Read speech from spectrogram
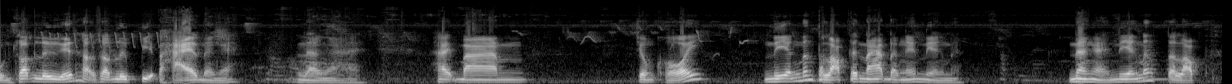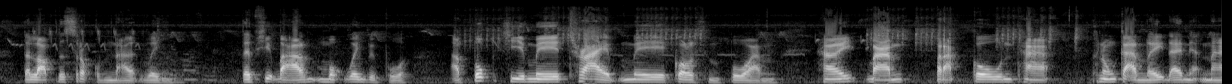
ន្យធ្លាប់ឮទេធ្លាប់ឮពាក្យប្រហែលហ្នឹងហ្នឹងហើយហើយបានចុងក្រោយនាងនឹងត្រឡប់ទៅណាដឹងឯនាងហ្នឹងហ្នឹងហើយនាងនឹងត្រឡប់ត្រឡប់ទៅស្រុកកំណើតវិញទៅព្យាបាលមុខវិញពីព្រោះឪពុកជាមេ tribe មេកុលសម្ព័ន្ធហើយបានប្រាប់កូនថា ក្នុងករណីដែលអ្នកណា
